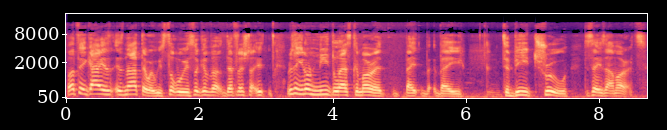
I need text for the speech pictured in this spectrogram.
But let's say a guy is, is not that way. We still we still give a definition. I'm saying you don't need the last Gemara by, by to be true to say he's Amaretz.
